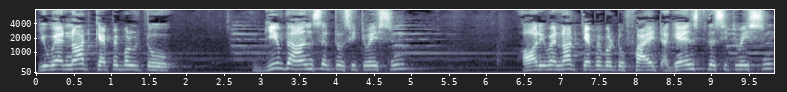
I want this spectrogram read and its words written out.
you were not capable to give the answer to situation or you were not capable to fight against the situation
